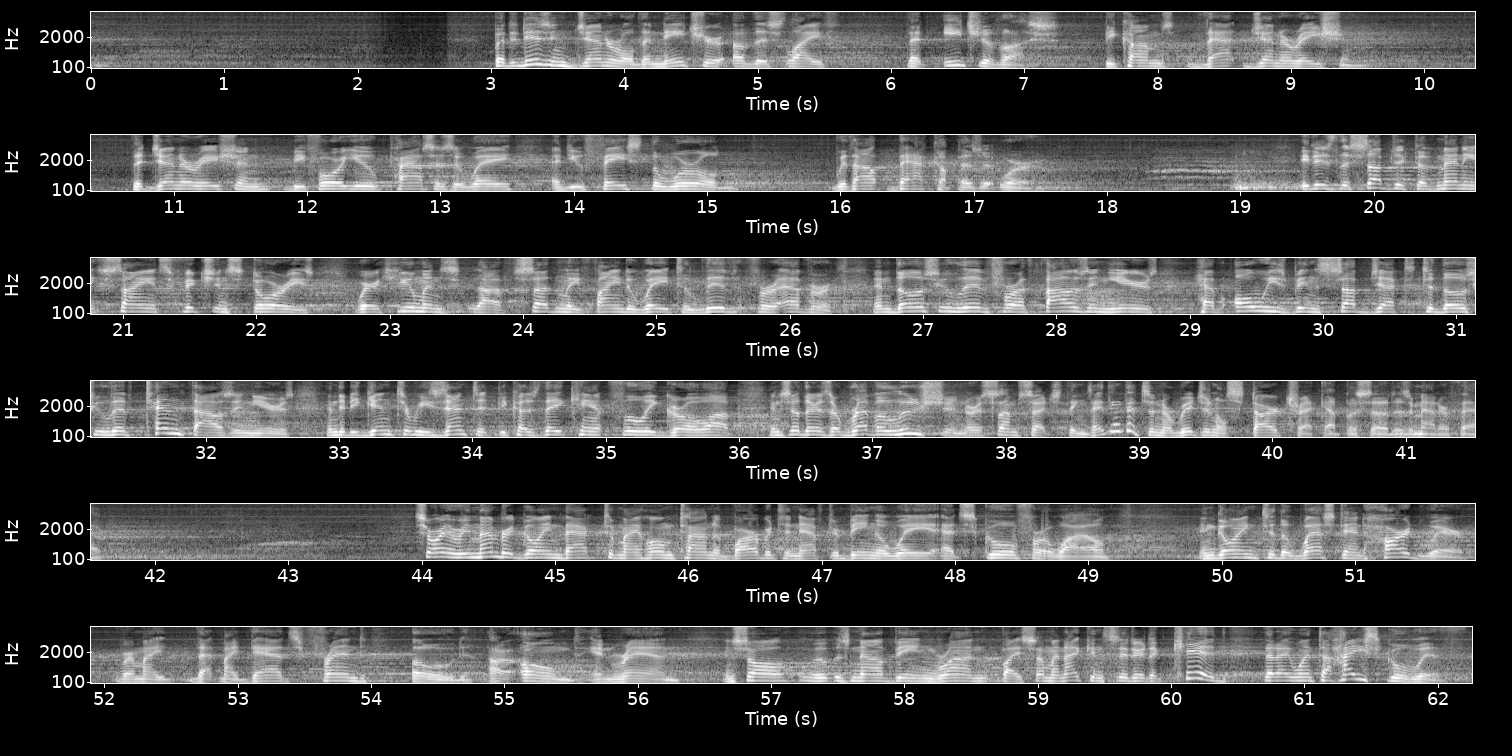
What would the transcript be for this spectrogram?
But it is in general the nature of this life that each of us becomes that generation. The generation before you passes away and you face the world without backup, as it were. It is the subject of many science fiction stories where humans uh, suddenly find a way to live forever. And those who live for a thousand years have always been subject to those who live 10,000 years. And they begin to resent it because they can't fully grow up. And so there's a revolution or some such things. I think that's an original Star Trek episode, as a matter of fact. So I remember going back to my hometown of Barberton after being away at school for a while and going to the West End Hardware where my, that my dad's friend owed, uh, owned and ran. And so it was now being run by someone I considered a kid that I went to high school with.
